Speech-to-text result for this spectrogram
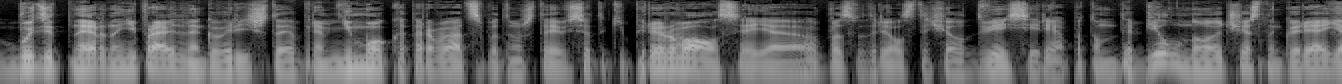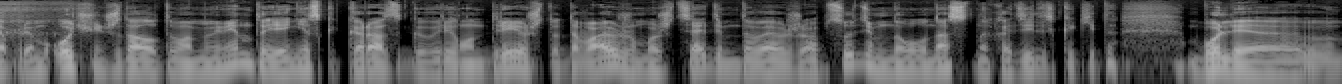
будет, наверное, неправильно говорить, что я прям не мог оторваться, потому что я все-таки прервался. Я посмотрел сначала две серии, а потом добил, но, честно говоря, я прям очень ждал этого момента. Я несколько раз говорил Андрею, что давай уже, может, сядем, давай уже обсудим, но у нас находились какие-то более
